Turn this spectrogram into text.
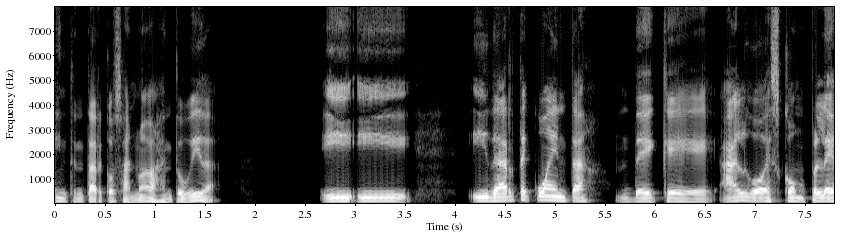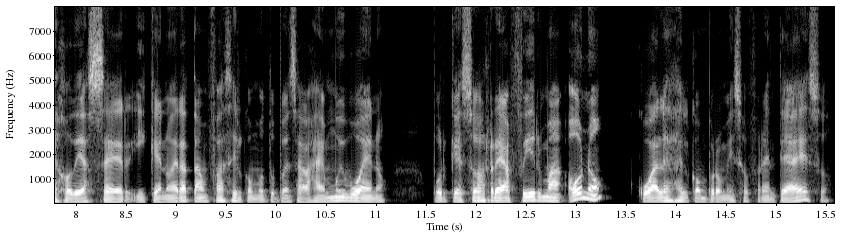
intentar cosas nuevas en tu vida y, y- y darte cuenta de que algo es complejo de hacer y que no era tan fácil como tú pensabas, es muy bueno porque eso reafirma o no cuál es el compromiso frente a eso.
